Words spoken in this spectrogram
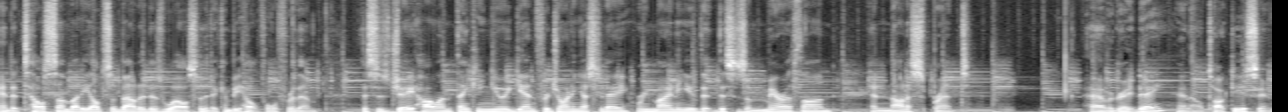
and to tell somebody else about it as well so that it can be helpful for them. This is Jay Holland thanking you again for joining us today, reminding you that this is a marathon and not a sprint. Have a great day, and I'll talk to you soon.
